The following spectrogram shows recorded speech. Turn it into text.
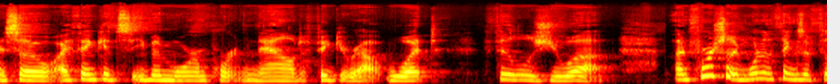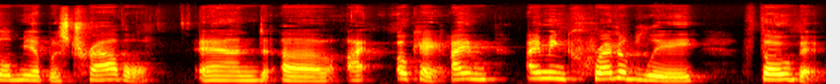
And so I think it's even more important now to figure out what fills you up. Unfortunately, one of the things that filled me up was travel. And uh, I okay, I'm I'm incredibly phobic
